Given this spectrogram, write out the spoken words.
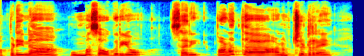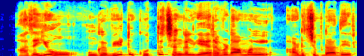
அப்படின்னா உண்மை சௌகரியம். சரி பணத்தை அனுப்பிச்சிடுறேன். அதையும் உங்கள் வீட்டு குத்துச்செங்கல் ஏற விடாமல் அடிச்சுவிடாதீர்.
